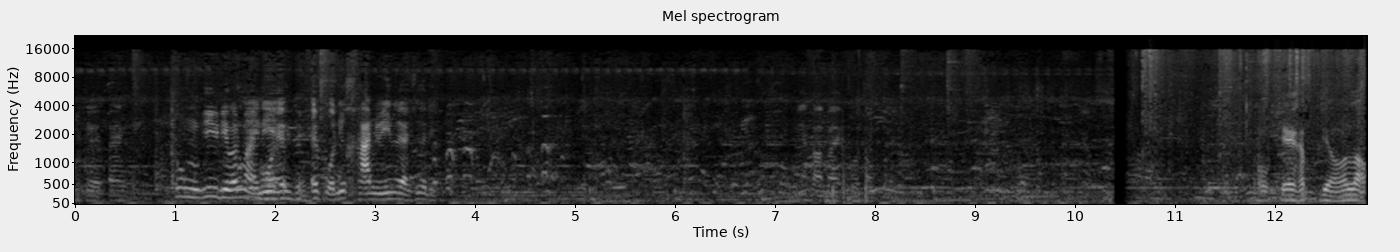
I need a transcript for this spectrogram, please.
ไม่เจอแป้งทุ่งที่เดียวกันใหม่นี่ไอ้ไอ้ฝนนี่คานอยู่นี่เลยเชื่อดินี่ตอนไปกูตกเเคครับ เดี๋ยวเรา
